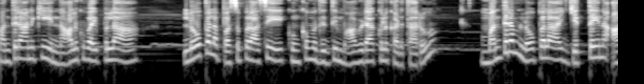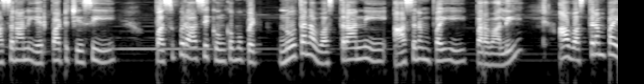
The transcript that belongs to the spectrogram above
మందిరానికి నాలుగు వైపులా లోపల పసుపు రాసి కుంకుమ దిద్ది మావిడాకులు కడతారు. మందిరం లోపల ఎత్తైన ఆసనాన్ని ఏర్పాటు చేసి పసుపు రాసి కుంకుమ పెట్ నూతన వస్త్రాన్ని ఆసనంపై పరవాలి. ఆ వస్త్రంపై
